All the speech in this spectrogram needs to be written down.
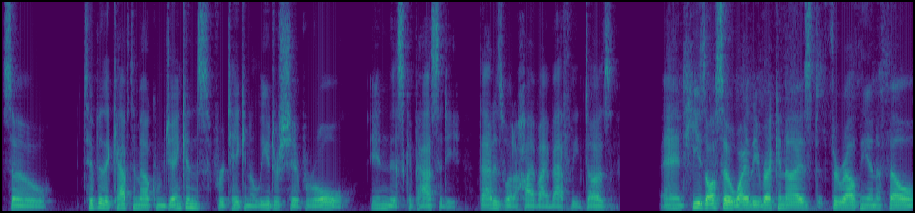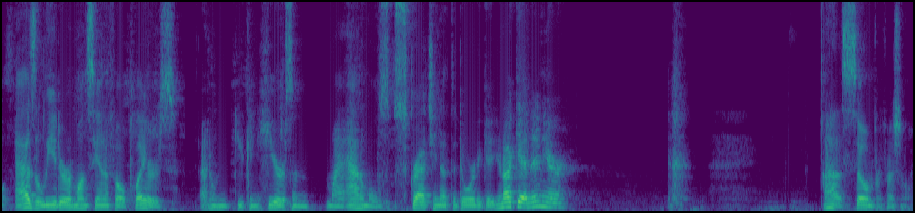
So, tip of the cap to Malcolm Jenkins for taking a leadership role in this capacity. That is what a high vibe athlete does. And he's also widely recognized throughout the NFL as a leader amongst the NFL players. I don't you can hear some my animals scratching at the door to get you're not getting in here. ah, so unprofessional.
